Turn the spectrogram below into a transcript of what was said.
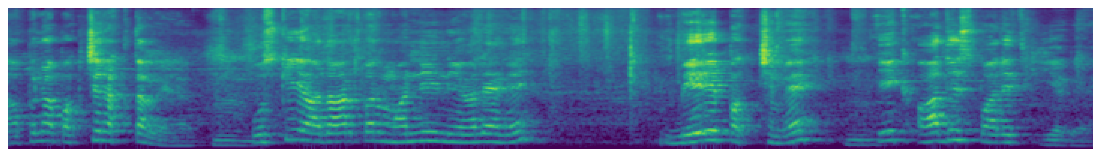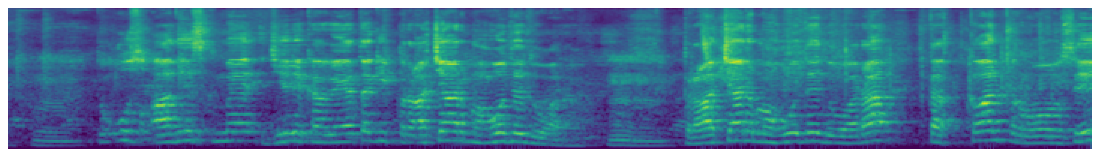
अपना पक्ष रखता गया। उसके आधार पर माननीय न्यायालय ने मेरे पक्ष में एक आदेश पारित किया गया। तो उस आदेश में ये लिखा गया था कि प्राचार्य महोदय द्वारा प्राचार्य महोदय द्वारा तत्काल प्रभाव से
